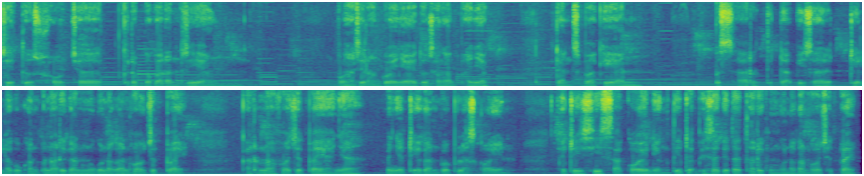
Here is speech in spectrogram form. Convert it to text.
situs voucher cryptocurrency yang penghasilan koinnya itu sangat banyak dan sebagian besar tidak bisa dilakukan penarikan menggunakan voucher pay karena voucher pay hanya menyediakan 12 koin jadi sisa koin yang tidak bisa kita tarik menggunakan voucher pay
